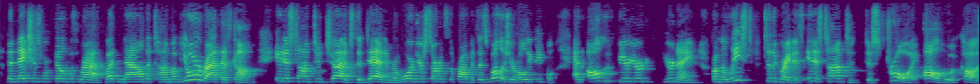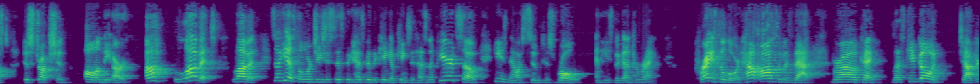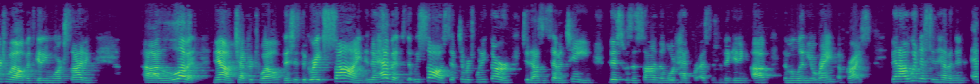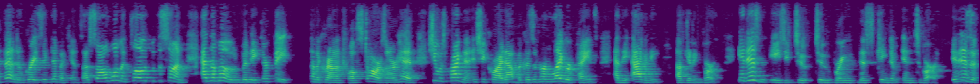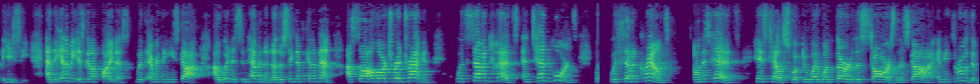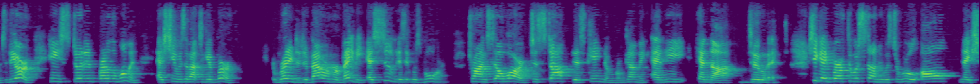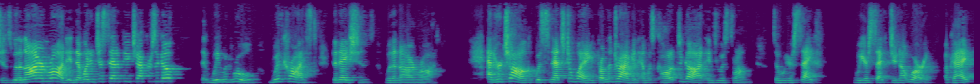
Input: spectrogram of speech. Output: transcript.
The nations were filled with wrath, but now the time of your wrath has come. It is time to judge the dead and reward your servants, the prophets, as well as your holy people, and all who fear your, your name, from the least to the greatest. It is time to destroy all who have caused destruction on the earth. Ah, love it. Love it. So yes, the Lord Jesus has been the King of Kings. It hasn't appeared so. He has now assumed his role and he's begun to reign. Praise the Lord. How awesome is that? Bro, okay, let's keep going. Chapter 12 is getting more exciting. I love it. Now, chapter 12. This is the great sign in the heavens that we saw September 23rd, 2017. This was a sign the Lord had for us at the beginning of the millennial reign of Christ. Then I witnessed in heaven an event of great significance. I saw a woman clothed with the sun and the moon beneath her feet and a crown of 12 stars on her head. She was pregnant and she cried out because of her labor pains and the agony of giving birth. It isn't easy to, to bring this kingdom into birth. It isn't easy. And the enemy is going to fight us with everything he's got. I witnessed in heaven another significant event. I saw a large red dragon with seven heads and ten horns, with seven crowns on his heads. His tail swept away one third of the stars in the sky, and he threw them to the earth. He stood in front of the woman as she was about to give birth, ready to devour her baby as soon as it was born, trying so hard to stop this kingdom from coming, and he cannot do it. She gave birth to a son who was to rule all nations with an iron rod. Isn't that what it just said a few chapters ago? That we would rule with Christ the nations with an iron rod. And her child was snatched away from the dragon and was caught up to God into his throne. So we are safe. We are safe. Do not worry. Okay?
